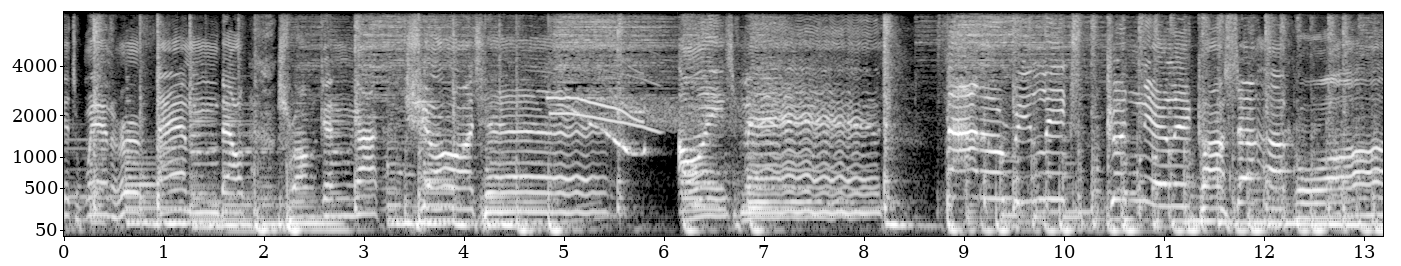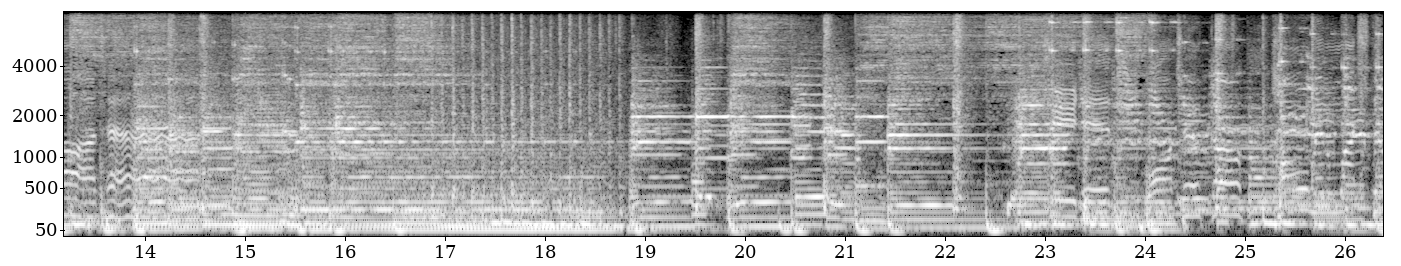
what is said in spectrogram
it when her fan belt shrunk and got shorter. Ointment. Battery leaks could nearly cost her a quarter. Go home and watch the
